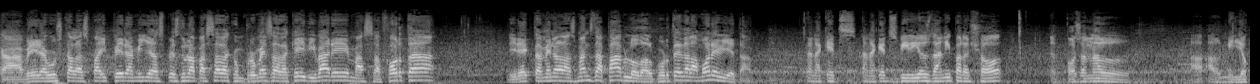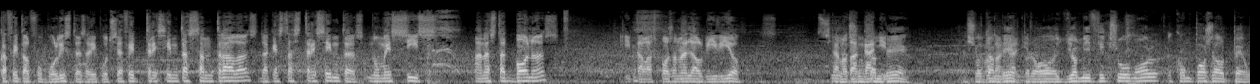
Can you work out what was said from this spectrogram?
Cabrera busca l'espai Pere Milla després d'una passada compromesa de Keidi Vare, massa forta, directament a les mans de Pablo, del porter de la Morevieta. En aquests, en aquests vídeos, Dani, per això et posen el, el millor que ha fet el futbolista, és a dir, potser ha fet 300 centrades, d'aquestes 300 només 6 han estat bones i te les posen allà al vídeo Sí, que no això t'enganyin també, Això No també, però jo m'hi fixo molt com posa el peu.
